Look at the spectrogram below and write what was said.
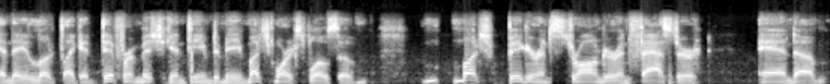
and they looked like a different Michigan team to me, much more explosive, m- much bigger and stronger and faster, and um,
